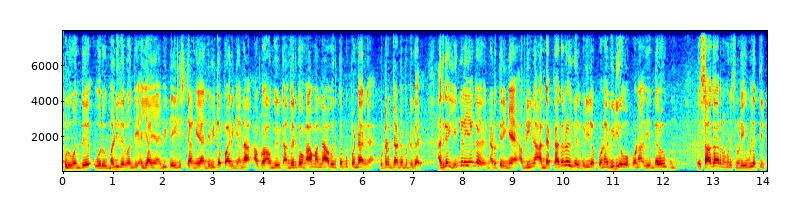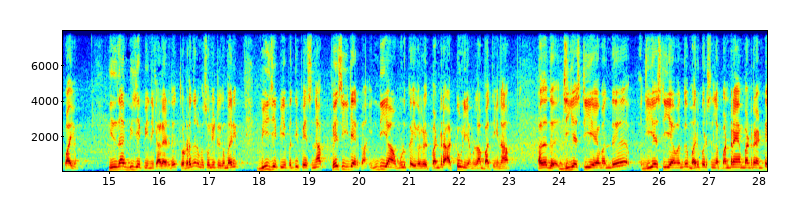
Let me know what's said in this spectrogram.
குழு வந்து ஒரு மனிதர் வந்து ஐயா என் வீட்டை இடிச்சிட்டாங்கய்யா அந்த வீட்டை பாருங்கன்னா அப்போ அவங்க இருக்க அங்கே இருக்கவங்க ஆமாங்க அவர் தப்பு பண்ணாருங்க குற்றம் சாட்டப்பட்டிருக்காரு. அதுக்காக எங்களை ஏங்க நடத்துறீங்க? அப்படின்னு அந்த கதறல்கள் வெளியில் போனால் வீடியோவை போனால் அது எந்த அளவுக்கு சாதாரண மனுஷனுடைய உள்ளத்தில் பாயும். இதுதான் பிஜேபி இன்னைக்கு அலருது தொடர்ந்து நம்ம சொல்லிட்டு இருக்க மாதிரி பிஜேபியை பற்றி பேசுனா பேசிக்கிட்டே இருக்கலாம். இந்தியா முழுக்க இவர்கள் பண்ணுற அட்டூழியம்லாம் பார்த்தீங்கன்னா அதாவது ஜிஎஸ்டியை வந்து ஜிஎஸ்டியை வந்து மறுபரிசீலனை பண்ணுறேன் பண்ணுறேன்ட்டு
